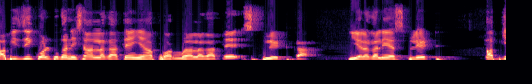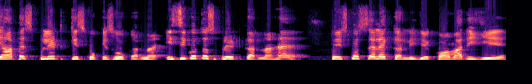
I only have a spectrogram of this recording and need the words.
अब इज़ इक्वल टू का निशान लगाते हैं, यहाँ फॉर्मूला लगाते हैं स्प्लिट का। ये लगा लिया स्प्लिट अब यहाँ पे स्प्लिट किसको किसको करना है? इसी को तो स्प्लिट करना है। तो इसको सेलेक्ट कर लीजिए कॉमा दीजिए,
